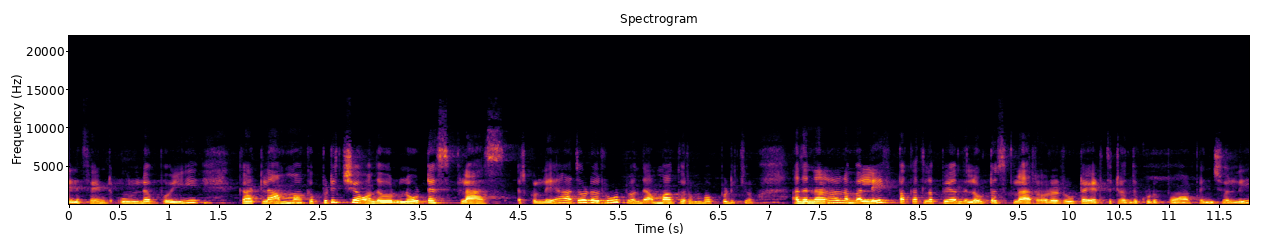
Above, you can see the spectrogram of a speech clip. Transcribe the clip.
எலிஃபெண்ட் உள்ளே போய் காட்டில் அம்மாவுக்கு பிடிச்ச அந்த ஒரு லோட்டஸ் ஃப்ளாஸ் இருக்கும் இல்லையா? அதோட ரூட் வந்து அம்மாவுக்கு ரொம்ப பிடிக்கும். அதனால நம்ம லேக் பக்கத்தில் போய் அந்த லோட்டஸ் ஃப்ளாரோட ரூட்டை எடுத்துகிட்டு வந்து கொடுப்போம் அப்படின்னு சொல்லி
